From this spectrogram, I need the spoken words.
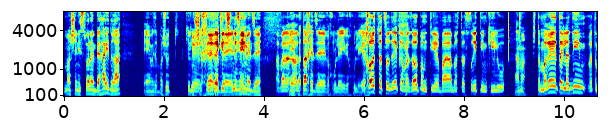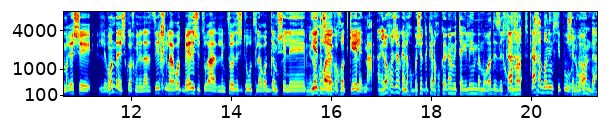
מה, שניסו עליהם בהיידרה, זה פשוט כאילו כן, שחרר את זה. העצים את זה, אבל אה, אז, פתח את זה וכולי וכולי. יכול להיות שאתה צודק, אבל זה עוד פעם תהיה בעיה בתסריטים, כאילו, למה? כשאתה מראה את הילדים, ואתה מראה שלוונדה יש כוח מלידה, אתה צריך להראות באיזושהי צורה, למצוא איזשהו תירוץ להראות גם לא שלפייטרו היה. כוחות כילד, מה? אני לא חושב, כי אנחנו פשוט, כי אנחנו כרגע מטיילים במורד הזיכרונות ככה בונים סיפור. של לא? וונדה.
